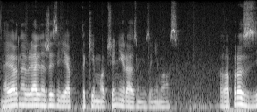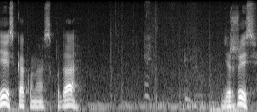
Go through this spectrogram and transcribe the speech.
Наверное, в реальной жизни я таким вообще ни разу не занимался. Вопрос здесь, как у нас, куда? Держись.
